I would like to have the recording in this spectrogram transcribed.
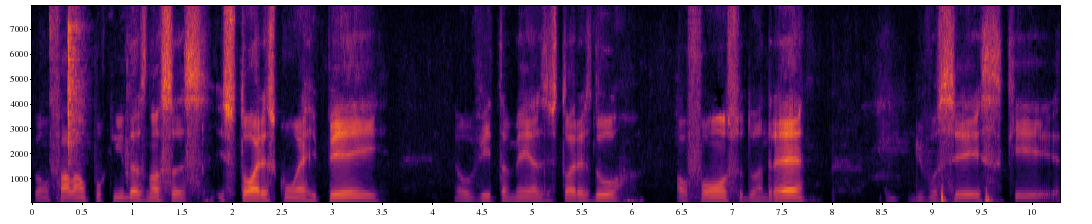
vamos falar um pouquinho das nossas histórias com o RP e Eu ouvi também as histórias do Alfonso, do André, de vocês, que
